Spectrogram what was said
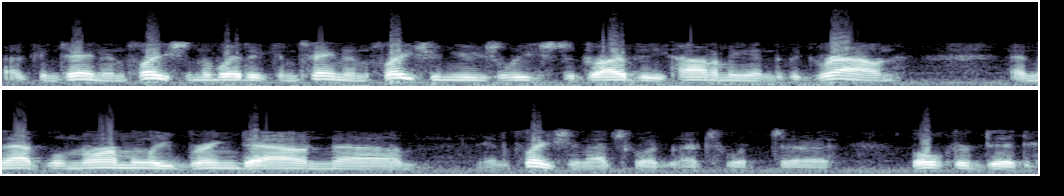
uh, contain inflation. The way to contain inflation usually is to drive the economy into the ground, and that will normally bring down uh, inflation. That's what that's what uh, Volcker did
